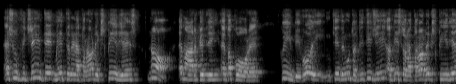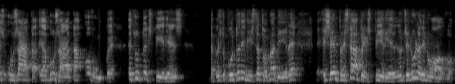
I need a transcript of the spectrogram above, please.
È sufficiente mettere la parola experience? No, è marketing, è vapore. Quindi voi chi è venuto al TTG ha visto la parola experience usata e abusata ovunque, è tutto experience. Da questo punto di vista, torno a dire, è sempre stato experience, non c'è nulla di nuovo.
